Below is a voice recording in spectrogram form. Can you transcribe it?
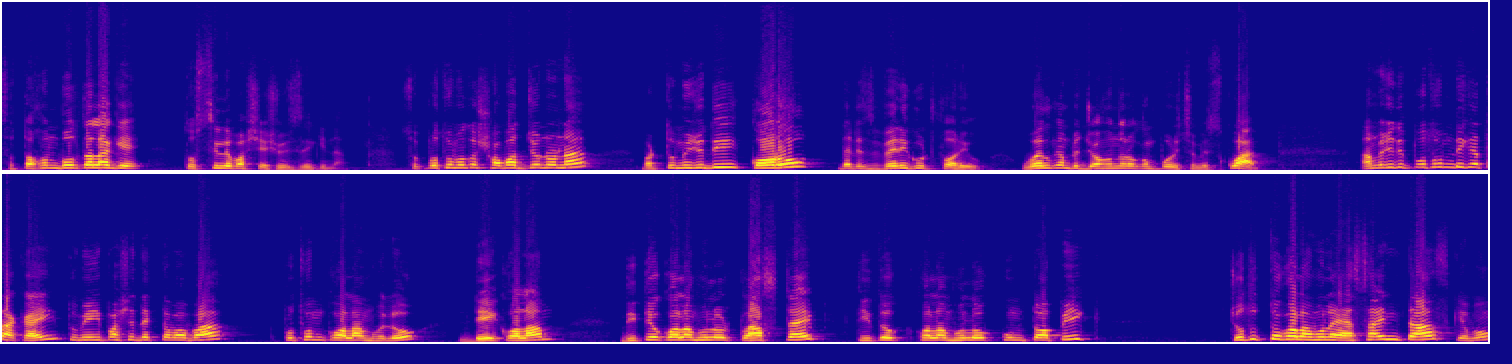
সো তখন বলতে লাগে তো সিলেবাস শেষ হয়েছে কিনা? সো প্রথমত সবার জন্য না বাট তুমি যদি করো that is very good for you welcome to জঘন্য রকম পরিশ্রমী স্কোয়াড আমরা যদি প্রথম দিকে তাকাই, তুমি এই পাশে দেখতে পাবা, প্রথম কলাম হলো ডে কলাম, দ্বিতীয় কলাম হলো ক্লাস টাইপ তৃতীয় কলাম হলো কোন টপিক চতুর্থ কলাম হলো অ্যাসাইন টাস্ক এবং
